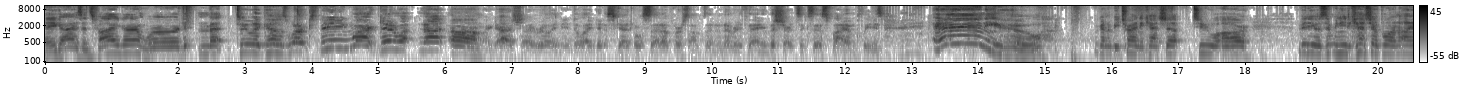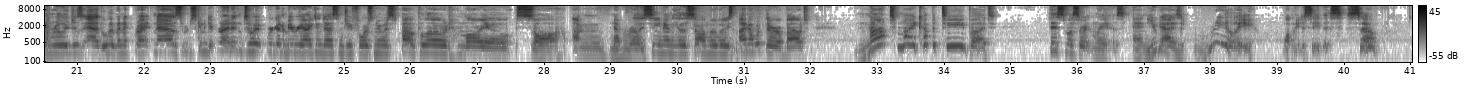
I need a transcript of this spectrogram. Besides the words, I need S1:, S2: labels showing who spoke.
S1: Hey guys, it's Viger, and we're getting back to it because work's being worked and whatnot. Oh my gosh, I really need to like get a schedule set up or something and everything. The shirts exist, buy them please. Anywho, we're gonna be trying to catch up to our videos that we need to catch up on. I am really just ad-libbing it right now, so we're just gonna get right into it. We're gonna be reacting to SMG4's newest upload, Mario Saw. I've never really seen any of the Saw movies. I know what they're about. Not my cup of tea, but this most certainly is. And you guys really want me to see this. So,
